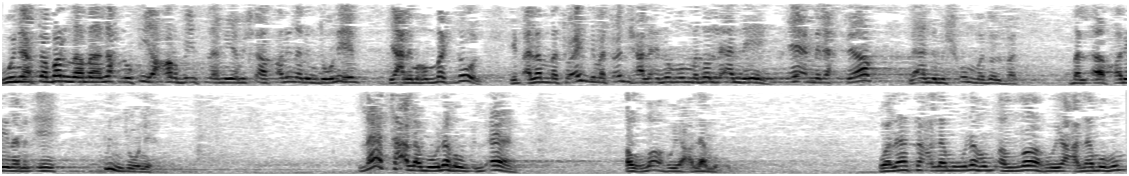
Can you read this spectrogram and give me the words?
ونعتبرنا ما نحن فيه حرب إسلامية مش آخرين من دونهم. يعني ما هماش دول. يبقى لما تعد ما تعدش على إنهم هم دول لأن إيه؟ اعمل احتياط لأن مش هم دول بس بل آخرين من إيه؟ من دونهم. لا تعلمونهم الآن. الله يعلمهم. ولا تعلمونهم الله يعلمهم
